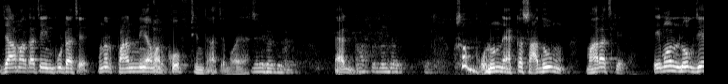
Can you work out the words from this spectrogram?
যা আমার কাছে ইনপুট আছে ওনার প্রাণ নিয়ে আমার খুব চিন্তা আছে ভয় আছে। একদম। সব বলুন না একটা সাধু মহারাজকে এমন লোক যে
